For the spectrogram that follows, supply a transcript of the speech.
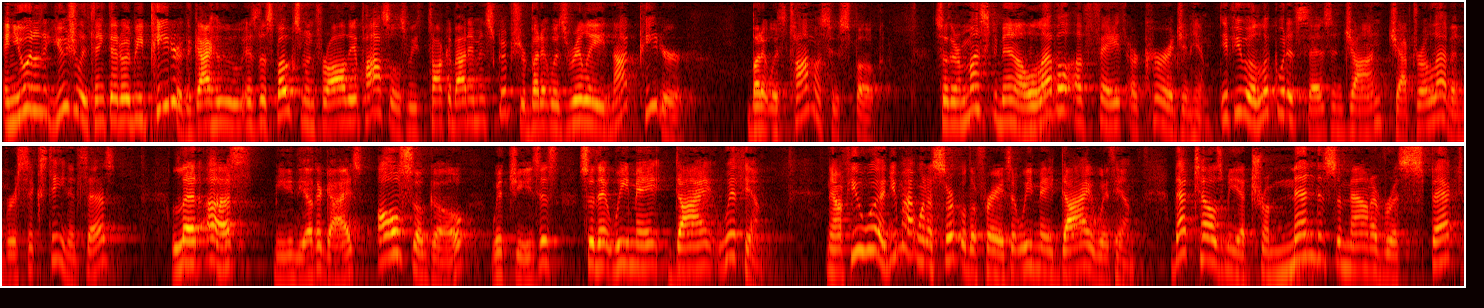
And you would usually think that it would be Peter, the guy who is the spokesman for all the apostles. We talk about him in Scripture, but it was really not Peter, but it was Thomas who spoke. So there must have been a level of faith or courage in him. If you will, look what it says in John chapter 11, verse 16. It says, Let us, meaning the other guys, also go with Jesus so that we may die with him. Now, if you would, you might want to circle the phrase that we may die with him. That tells me a tremendous amount of respect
